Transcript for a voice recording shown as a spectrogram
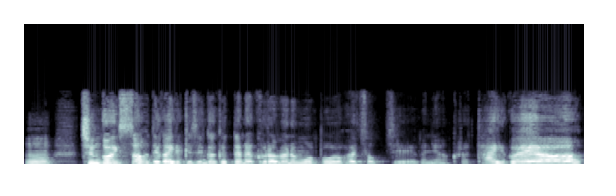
어, 증거 있어? 내가 이렇게 생각했다네? 그러면은 뭐, 뭐 할 수 없지. 그냥 그렇다 이거예요.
